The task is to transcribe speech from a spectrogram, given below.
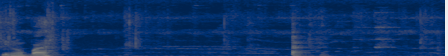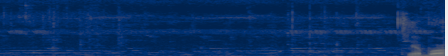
กินลงไปเจ็บบ่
